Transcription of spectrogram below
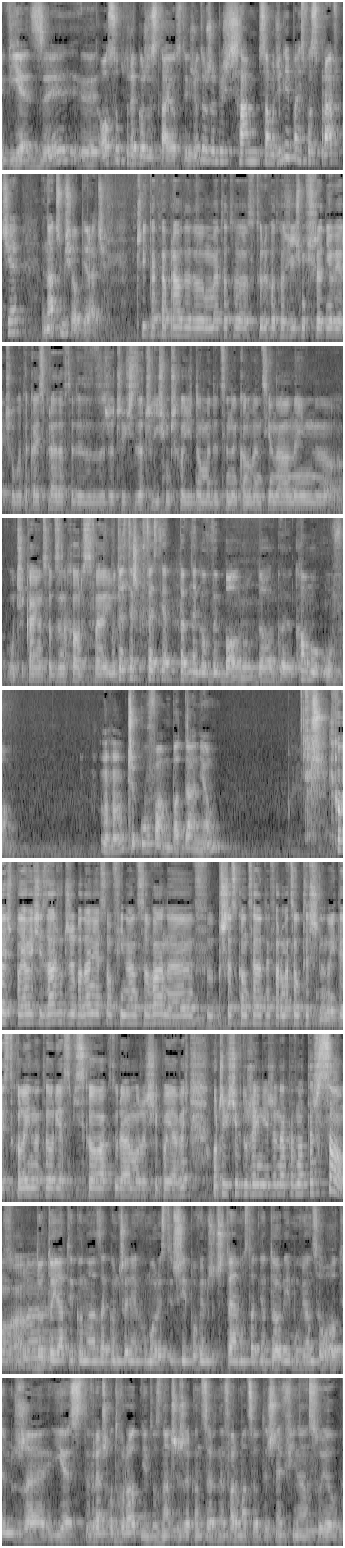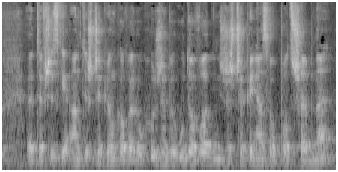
wiedzy osób, które korzystają z tych źródeł, żebyś sam, samodzielnie Państwo sprawdźcie, na czym się opieracie. Czyli tak naprawdę do metod, od których odchodziliśmy w średniowieczu, bo taka jest prawda, wtedy rzeczywiście zaczęliśmy przechodzić do medycyny konwencjonalnej, no, uciekając od znachorstwa. Bo to jest też kwestia pewnego wyboru, do komu ufam. Mhm. Czy ufam badaniom, tylko wiesz, pojawia się zarzut, że badania są finansowane w, przez koncerny farmaceutyczne. No i to jest kolejna teoria spiskowa, która może się pojawiać. Oczywiście w dużej mierze na pewno też są, ale... No to ja tylko na zakończenie humorystycznie powiem, że czytałem ostatnio teorię mówiącą o tym, że jest wręcz odwrotnie. To znaczy, że koncerny farmaceutyczne finansują te wszystkie antyszczepionkowe ruchy, żeby udowodnić, że szczepienia są potrzebne,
